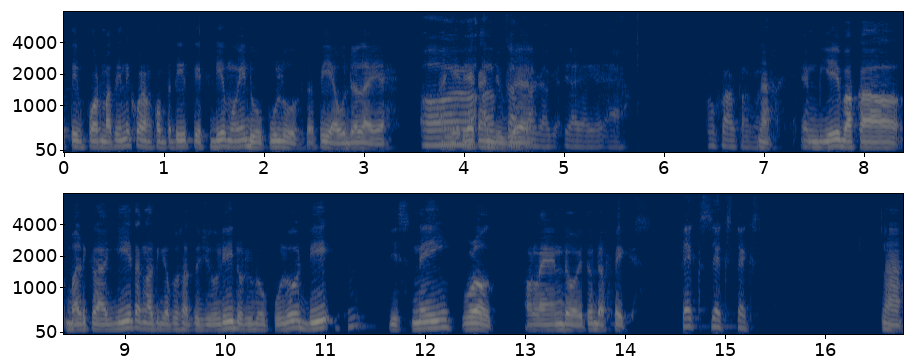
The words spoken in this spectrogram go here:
tim format ini kurang kompetitif. Dia maunya 20, tapi ya udahlah ya. Oh, Akhirnya kan oke, juga- oke, oke. Ya, ya, ya, ya. Oke, oke, oke. Nah, NBA bakal balik lagi tanggal 31 Juli 2020 di Hmm. Disney World Orlando itu udah fix. Fix, fix, fix. Nah,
